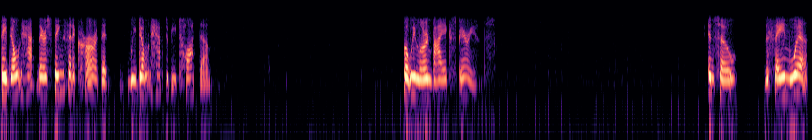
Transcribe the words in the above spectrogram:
They don't have there's things that occur that we don't have to be taught them. But we learn by experience. And so the same with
